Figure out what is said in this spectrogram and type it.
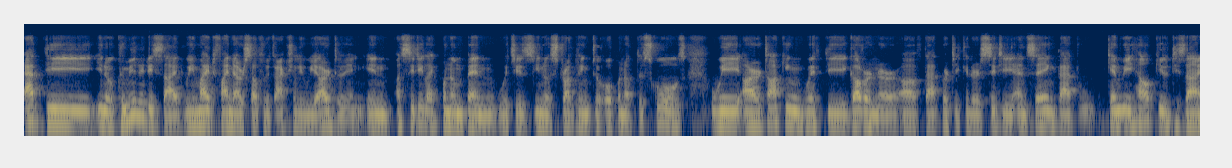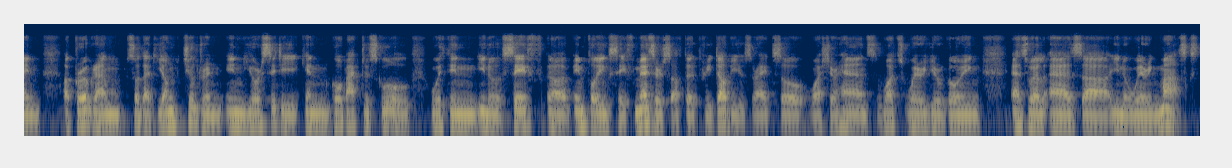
At the you know community side, we might find ourselves with actually we are doing in a city like Phnom Penh, which is you know struggling to open up the schools. We are talking with the governor of that particular city and saying that can we help you design a program so that young children in your city can go back to school within you know safe uh, employing safe measures of the three W's, right? So wash your hands, watch where you're going, as well as uh, you know wearing masks.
